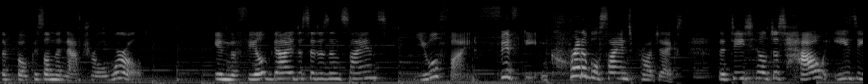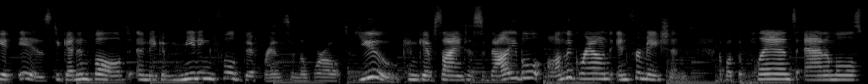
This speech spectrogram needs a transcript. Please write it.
that focus on the natural world. In the Field Guide to Citizen Science, you will find 50 incredible science projects that detail just how easy it is to get involved and make a meaningful difference in the world. You can give scientists valuable on-the-ground information about the plants, animals,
